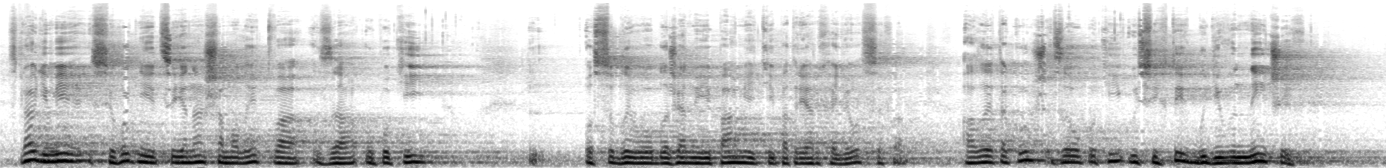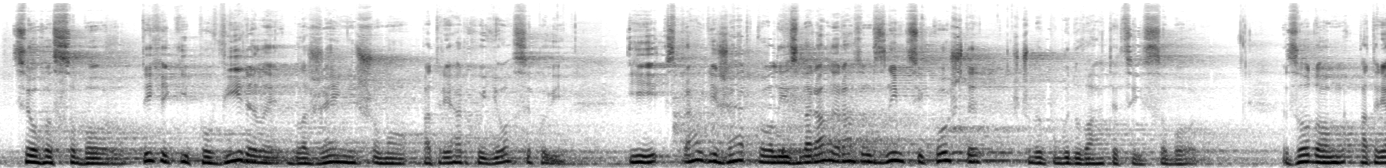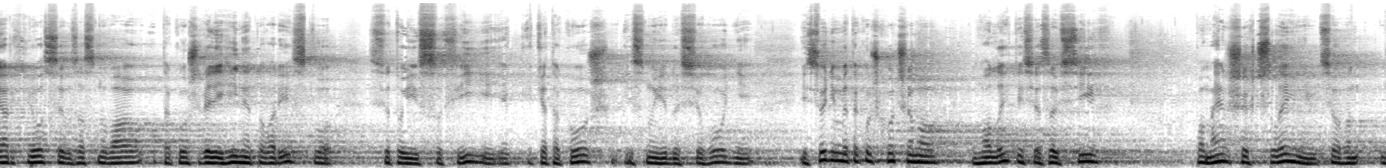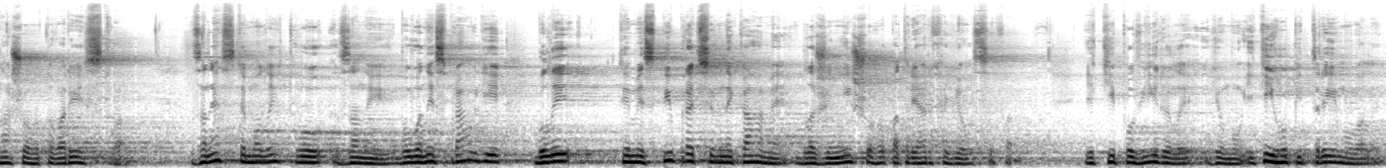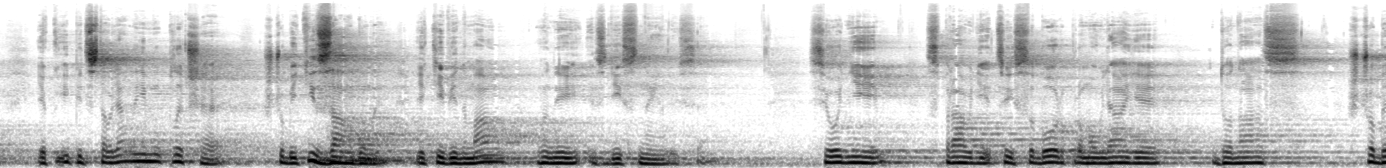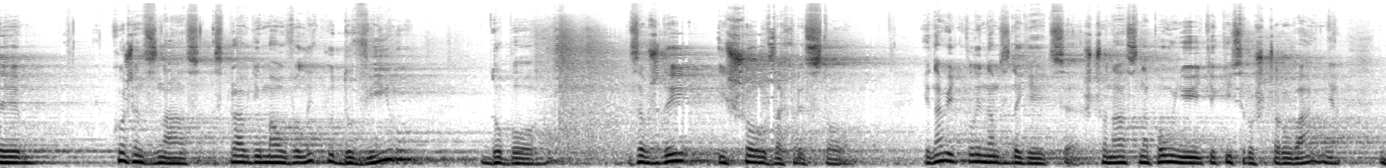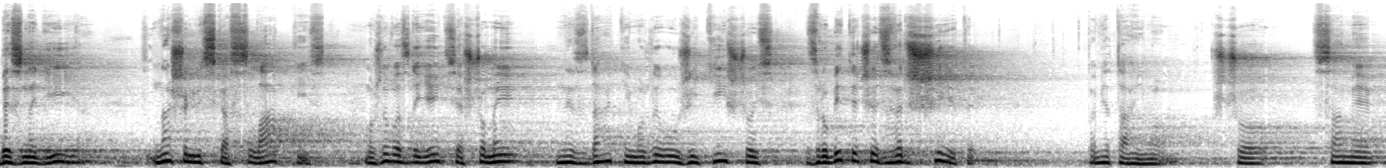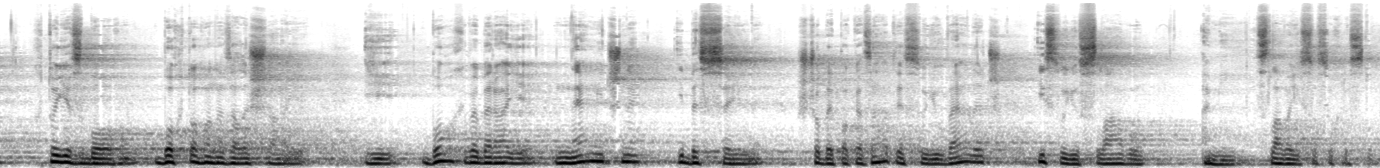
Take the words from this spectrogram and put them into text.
Справді, ми сьогодні це є наша молитва за упокій, особливо блаженної пам'яті патріарха Йосифа, але також за упокій усіх тих будівничих цього собору, тих, які повірили блаженнішому патріарху Йосипові і справді жертвували і збирали разом з ним ці кошти, щоб побудувати цей собор. Згодом патріарх Йосиф заснував також релігійне товариство Святої Софії, яке також існує до сьогодні. І сьогодні ми також хочемо молитися за всіх померших членів цього нашого товариства занести молитву за них, бо вони справді були тими співпрацівниками блаженнішого патріарха Йосифа, які повірили йому, які його підтримували, які підставляли йому плече, щоб і ті задуми, які він мав, вони здійснилися. Сьогодні справді цей собор промовляє до нас, щоби кожен з нас справді мав велику довіру до Бога, завжди йшов за Христом. І навіть коли нам здається, що нас наповнюють якісь розчарування, безнадія, наша людська слабкість, можливо, здається, що ми не здатні, можливо, у житті щось зробити чи звершити. Пам'ятаємо, що саме хто є з Богом, Бог того не залишає, і Бог вибирає немічне і безсильне, щоби показати свою велич і свою славу. Амінь. Слава Ісусу Христу!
